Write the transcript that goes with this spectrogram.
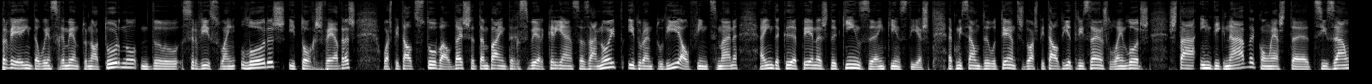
Prevê ainda o encerramento noturno do serviço em Loures e Torres Vedras. O Hospital de Setúbal deixa também de receber crianças à noite e durante o dia, ao fim de semana, ainda que apenas de 15 em 15 dias. A Comissão de Utentes do Hospital Beatriz Ângelo, em Loures, está indignada com esta decisão.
